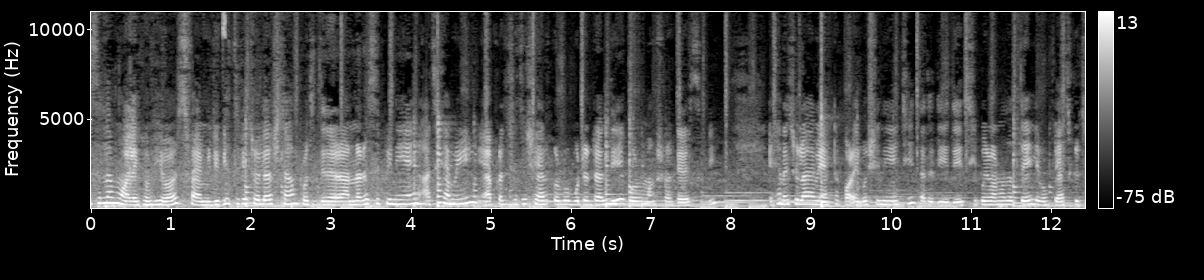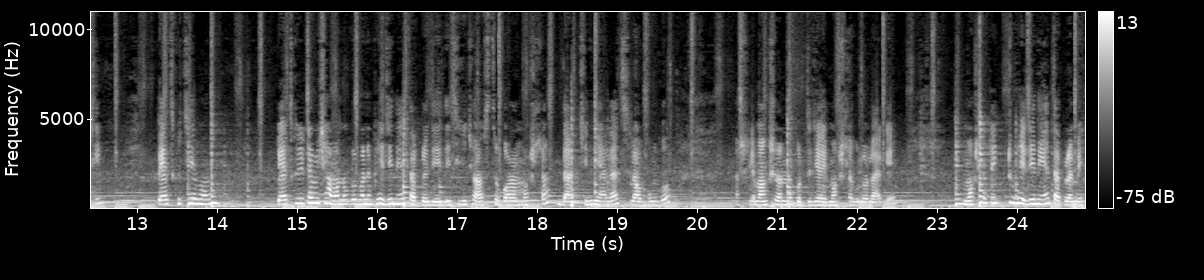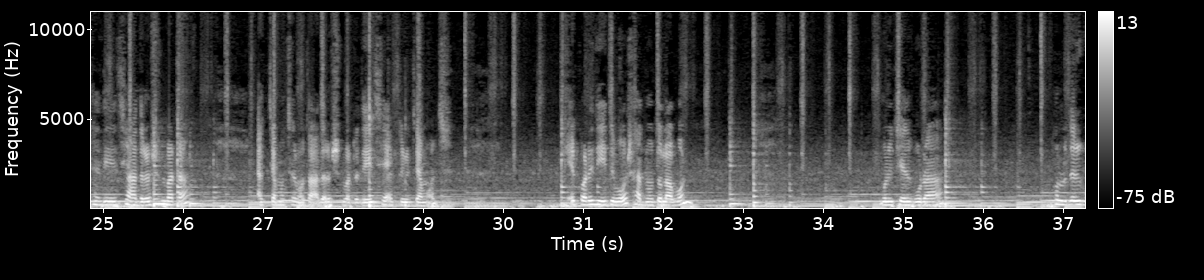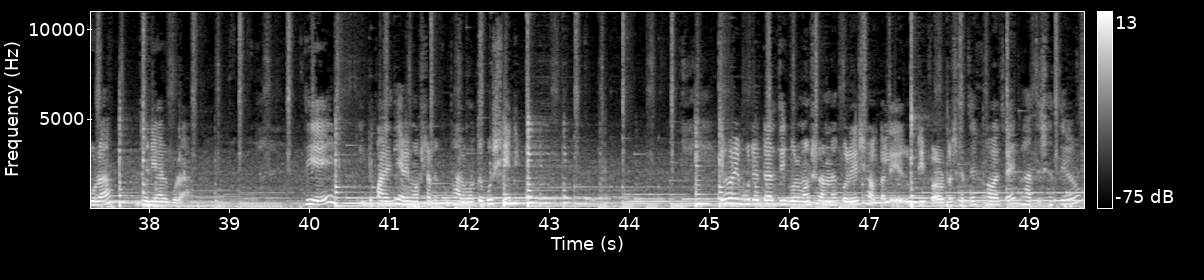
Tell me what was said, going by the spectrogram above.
আসসালামু আলাইকুম viewers family kitchen থেকে চলে আসলাম প্রতিদিনের রান্নার রেসিপি নিয়ে। আজকে আমি আপনাদের সাথে শেয়ার করব বুটের ডাল দিয়ে গরুর মাংস একটা রেসিপি এখানে চুলায় আমি একটা কড়াই বসিয়ে নিয়েছি, তাতে দিয়ে দিয়েছি পরিমাণ মতো তেল এবং পেঁয়াজ কুচি। পেঁয়াজ কুচি এবং পেঁয়াজ কুচিটা আমি সামান্য পরিমাণে ভেজে নিয়ে তারপরে দিয়ে দিয়েছি কিছু আস্ত গরম মশলা, দারচিনি, এলাচ, লবঙ্গ। আসলে মাংস রান্না করতে যাই মশলাগুলো লাগে। মশলাটা একটু ভেজে নিয়ে তারপরে আমি এখানে দিয়েছি আদা রসুন বাটা। এক চামচের মতো আদা রসুন বাটা দিয়েছি, এক টেবিল চামচ। এরপরে দিয়ে দেবো স্বাদ মতো লবণ, মরিচের গুঁড়া, হলুদের গুঁড়া, ধনিয়ার গুঁড়া। দিয়ে একটু পানি দিয়ে আমি মশলাটা খুব ভালো মতো কষিয়ে নিই এভাবে বুটের ডাল দিয়ে গরু মাংস রান্না করে সকালে রুটি পরোটার সাথে খাওয়া যায়, ভাতের সাথেও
